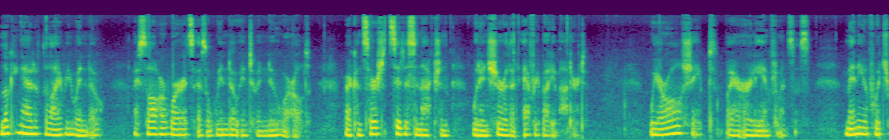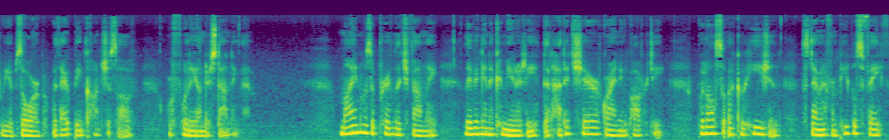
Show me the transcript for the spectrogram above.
Looking out of the library window, I saw her words as a window into a new world, where concerted citizen action would ensure that everybody mattered. We are all shaped by our early influences, many of which we absorb without being conscious of or fully understanding them. Mine was a privileged family living in a community that had its share of grinding poverty, but also a cohesion stemming from people's faith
